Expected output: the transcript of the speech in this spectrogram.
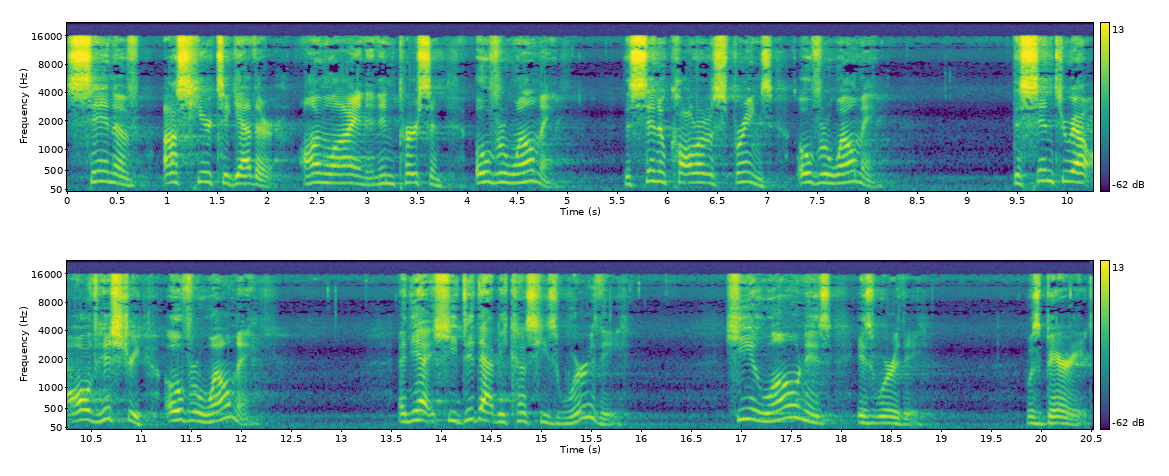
sin of us here together, online and in person, overwhelming. The sin of Colorado Springs, overwhelming the sin throughout all of history, overwhelming. And yet he did that because he's worthy. He alone is, is worthy, was buried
